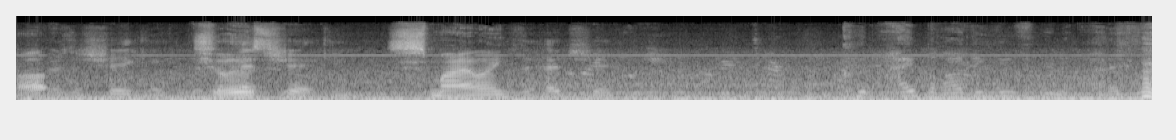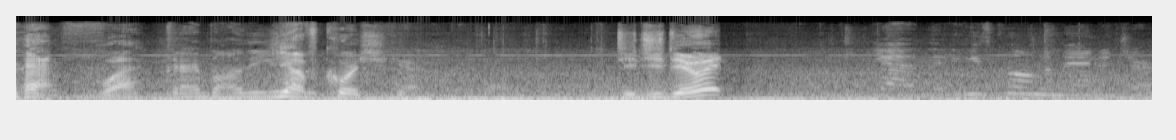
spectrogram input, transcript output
Oh, There's a shaking. There's She a head shaking. smiling. There's a head shaking. Could I bother you for an autograph? what? Could I bother you? Yeah, of course you can. Did you do it? Yeah, he's calling the manager.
